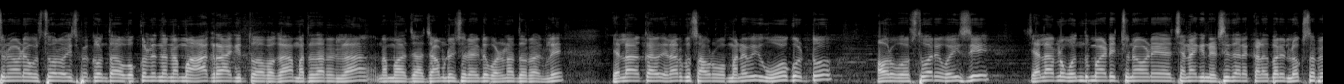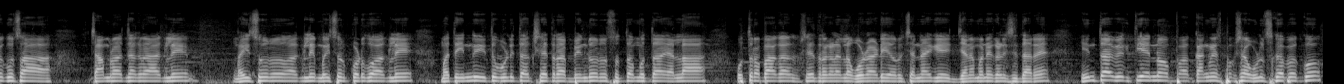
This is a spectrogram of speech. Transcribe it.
ಚುನಾವಣೆ ಉಸ್ತುವಾರಿ ವಹಿಸಬೇಕು ಅಂತ ಒಕ್ಕಲಿಂದ ನಮ್ಮ ಆಗ್ರಹ ಆಗಿತ್ತು ಆವಾಗ ಮತದಾರರೆಲ್ಲ, ನಮ್ಮ ಚಾಮುಂಡೇಶ್ವರಿ ಆಗಲಿ ವರ್ಣದವರಾಗಲಿ ಎಲ್ಲ ಕ, ಎಲ್ಲರಿಗೂ ಸಾವಿರ ಮನವಿಗೆ ಹೋಗೊಟ್ಟು ಅವರು ಉಸ್ತುವಾರಿ ವಹಿಸಿ ಎಲ್ಲರನ್ನೂ ಒಂದು ಮಾಡಿ ಚುನಾವಣೆ ಚೆನ್ನಾಗಿ ನಡೆಸಿದ್ದಾರೆ. ಕಳೆದ ಬಾರಿ ಲೋಕಸಭೆಗೂ ಸಹ ಚಾಮರಾಜನಗರ ಆಗಲಿ ಮೈಸೂರು ಆಗಲಿ, ಮೈಸೂರು ಕೊಡಗು ಆಗಲಿ, ಮತ್ತು ಇನ್ನೂ ಇದು ಉಳಿತ ಕ್ಷೇತ್ರ, ಬೆಂಗಳೂರು ಸುತ್ತಮುತ್ತ ಎಲ್ಲ ಉತ್ತರ ಭಾಗ ಕ್ಷೇತ್ರಗಳೆಲ್ಲ ಓಡಾಡಿ ಅವರು ಚೆನ್ನಾಗಿ ಜನಮನೆ ಗಳಿಸಿದ್ದಾರೆ. ಇಂಥ ವ್ಯಕ್ತಿಯನ್ನು ಪ, ಕಾಂಗ್ರೆಸ್ ಪಕ್ಷ ಉಳಿಸ್ಕೋಬೇಕು.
